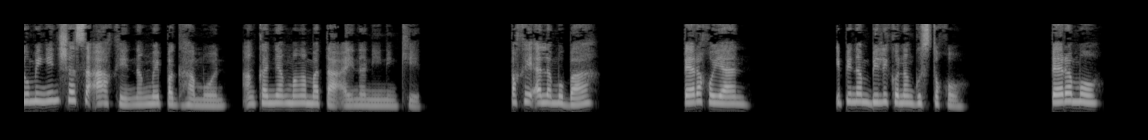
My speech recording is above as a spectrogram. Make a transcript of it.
Tumingin siya sa akin nang may paghamon, ang kanyang mga mata ay naniningkit. Pakialam mo ba? Pera ko yan. Ipinambili ko ng gusto ko. Pera mo.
